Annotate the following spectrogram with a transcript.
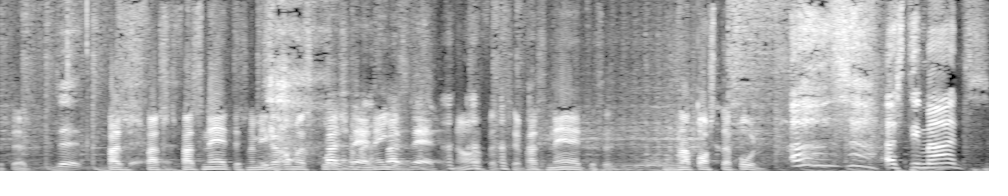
et, et, fas, fas, fas net, és una mica com escura Fas net, xamanelles, fas net. no? Fas, fas net, és una posta a punt. Estimats,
